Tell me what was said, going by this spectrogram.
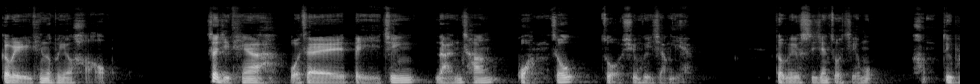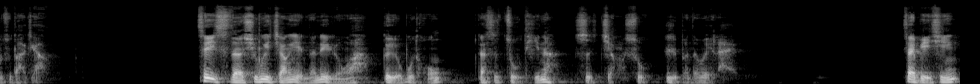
各位听众朋友好，这几天啊，我在北京、南昌、广州做巡回讲演，都没有时间做节目，很对不住大家。这一次的巡回讲演的内容啊各有不同，但是主题呢是讲述日本的未来。在北京，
